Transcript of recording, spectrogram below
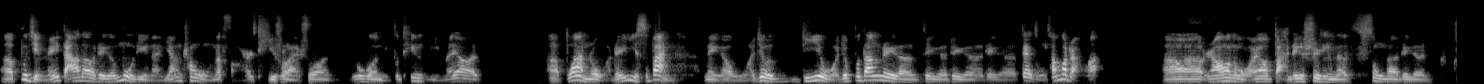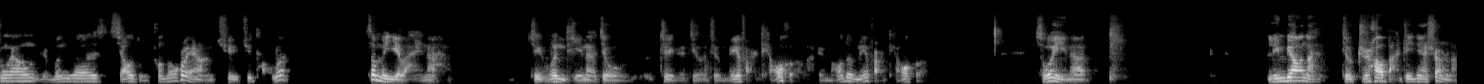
呃，不仅没达到这个目的呢，杨成武呢反而提出来说，如果你不听，你们要，啊，不按照我这意思办呢，那个我就第一我就不当这个这个这个这个代总参谋长了，啊，然后呢，我要把这个事情呢送到这个中央文革小组碰头会上去去讨论，这么一来呢，这个问题呢就。这个就就没法调和了，这矛盾没法调和，所以呢，林彪呢就只好把这件事儿呢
